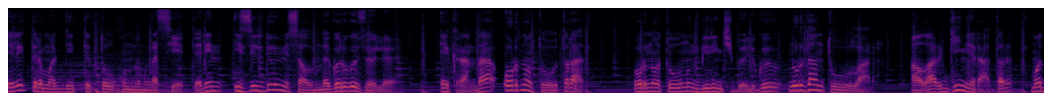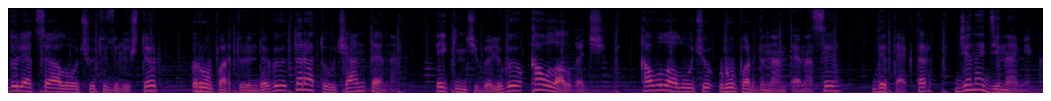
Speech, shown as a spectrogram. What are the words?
электромагниттик толкундун касиеттерин изилдөө мисалында көргөзөлү. Экранда орнотуу турат. Орнотуунун биринчи бөлүгү нурдан туулар. Алар генератор модуляциялоочу түзүлүштөр рупор түрүндөгү таратуучу антенна. Экинчи бөлүгү кабыл алгыч кабыл алуучу рупордун антеннасы детектор жана динамик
